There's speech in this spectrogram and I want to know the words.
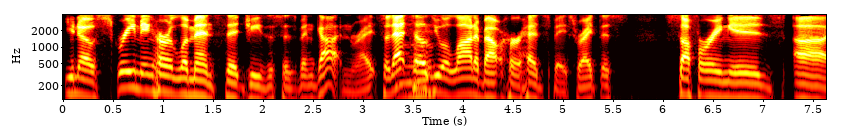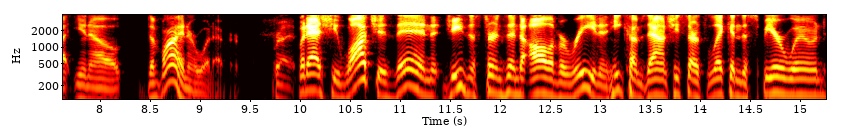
You know, screaming her laments that Jesus has been gotten, right? So that tells you a lot about her headspace, right? This suffering is, uh, you know, divine or whatever. right But as she watches, then Jesus turns into Oliver Reed and he comes down. She starts licking the spear wound,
